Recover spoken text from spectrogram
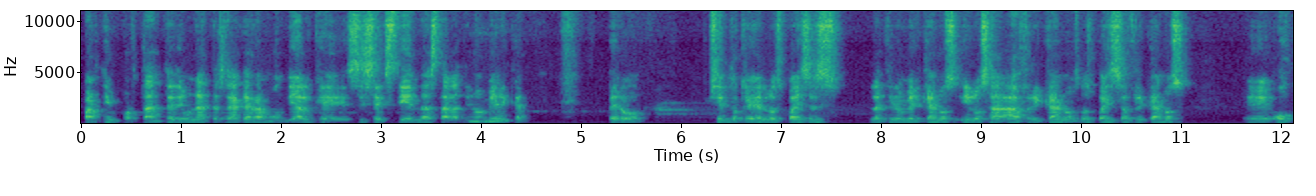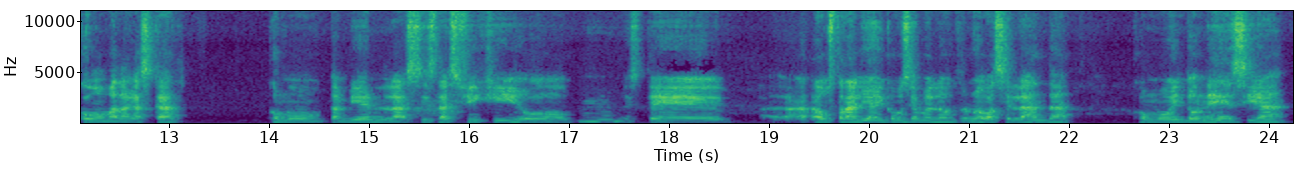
parte importante de una tercera guerra mundial que sí se extienda hasta Latinoamérica, pero siento que los países latinoamericanos y los africanos, los países africanos, eh, o como Madagascar, como también las Islas Fiji o este Australia y cómo se llama el otro, Nueva Zelanda, como Indonesia,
